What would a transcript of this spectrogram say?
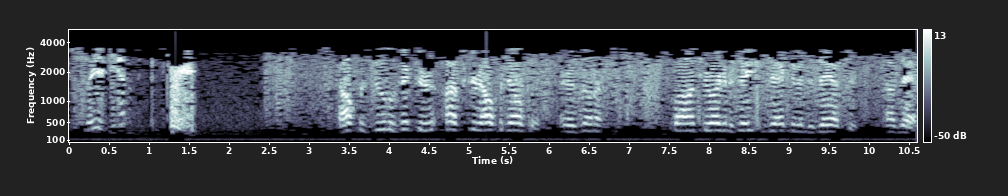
Say again? Alpha Zulu Victor Oscar Alpha Delta, Arizona Volunteer Organizations Active in Disaster. How's that?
